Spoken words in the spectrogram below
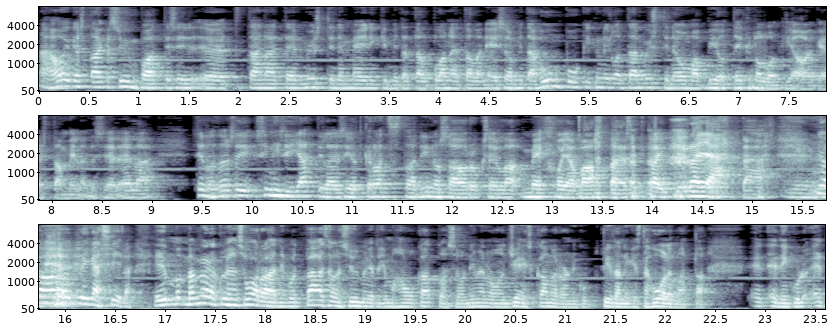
nämä on oikeastaan aika sympaattisia, että tämä näiden mystinen meininki, mitä tällä planeetalla, niin ei se ole mitään humpuukin, kun niillä on tämä mystinen oma bioteknologia oikeastaan, millä ne siellä elää. Siinä on tämmöisiä sinisiä jättiläisiä, jotka ratsastaa dinosauruksella mekkoja vastaan ja sitten kaikki räjähtää. Joo, mikä siinä. Ja mä, mä myönnän kyllä ihan suoraan, että, niinku, että pääasiallinen syy, minkä takia mä haluan katsoa, se on nimenomaan James Cameron niin Titanicista huolimatta. Et, et, niin kuin, et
